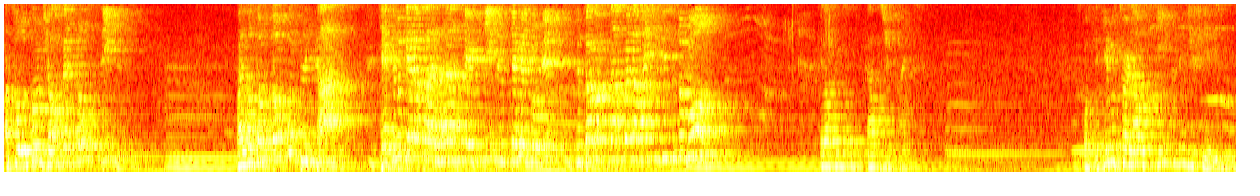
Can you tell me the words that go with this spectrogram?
a solução de algo é tão simples, mas nós somos tão complicados que aquilo que era para ser simples ser resolvido se torna a coisa mais difícil do mundo. Porque nós somos complicados demais. Nós conseguimos tornar o simples em difícil.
